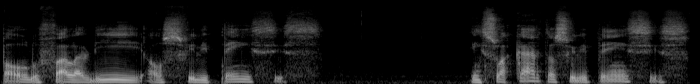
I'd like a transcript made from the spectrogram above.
Paulo fala ali aos Filipenses, em sua carta aos Filipenses,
